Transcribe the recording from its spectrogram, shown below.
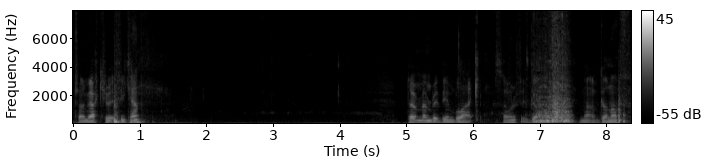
try and be accurate if you can. Don't remember it being black so I wonder if it's gone off. It might have gone off.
